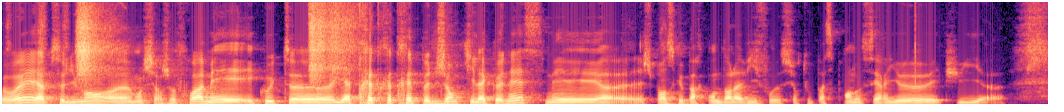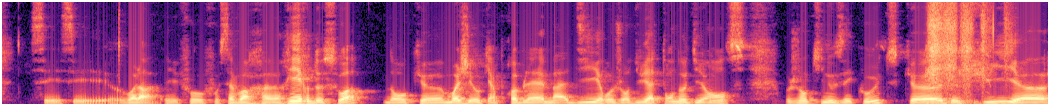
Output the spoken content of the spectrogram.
Ouais, absolument, mon cher Geoffroy. Mais écoute, il y a très très très peu de gens qui la connaissent, mais je pense que par contre, dans la vie, il faut surtout pas se prendre au sérieux. Et puis, c'est, c'est euh, voilà, il faut, faut savoir euh, rire de soi. Donc, euh, moi, j'ai aucun problème à dire aujourd'hui à ton audience, aux gens qui nous écoutent, que depuis euh,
